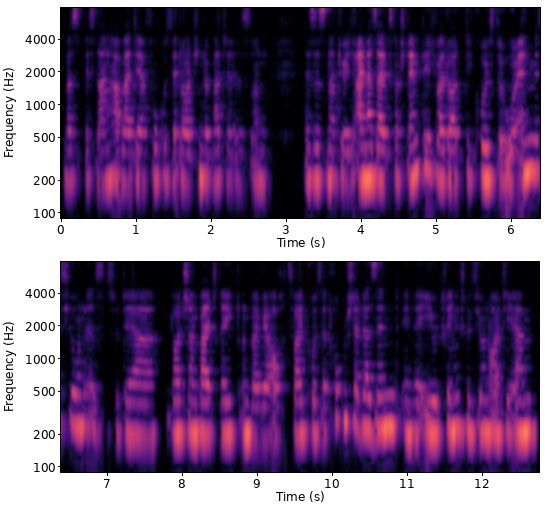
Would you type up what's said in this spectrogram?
was bislang aber der Fokus der deutschen Debatte ist. Und es ist natürlich einerseits verständlich, weil dort die größte UN-Mission ist, zu der Deutschland beiträgt und weil wir auch zweitgrößter Truppensteller sind in der EU-Trainingsmission EUTM.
